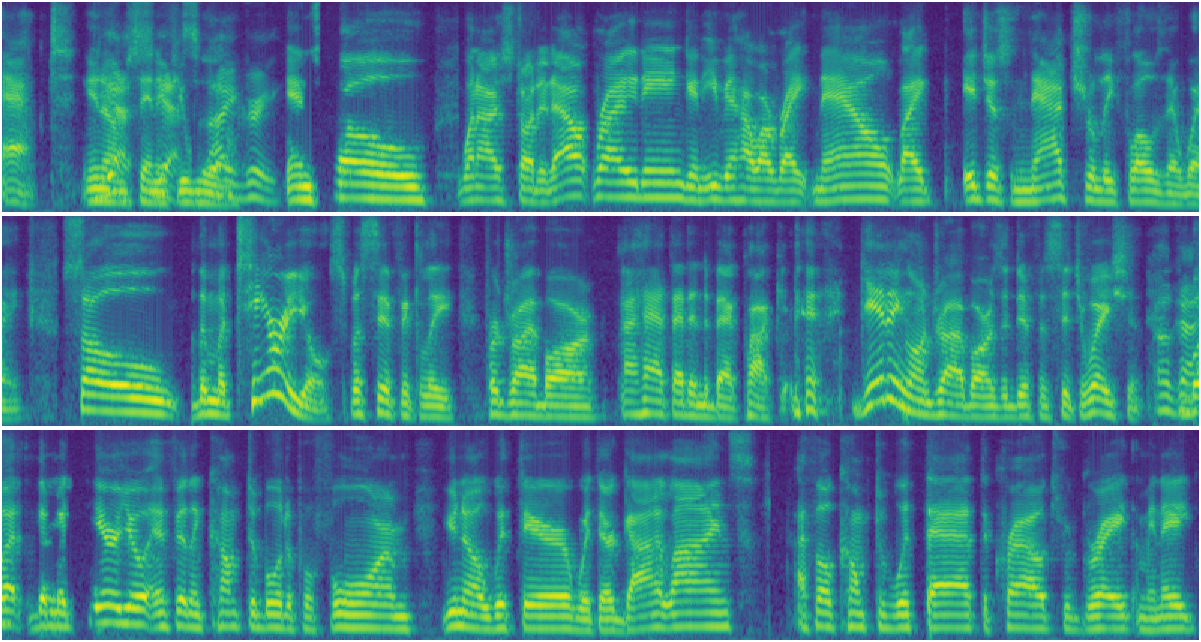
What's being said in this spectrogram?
act. You know what I'm Yes, saying, if yes, you will. I agree. And so when I started out writing and even how I write now, like it just naturally flows that way. So the material specifically for Drybar, I had that in the back pocket. Getting on Drybar is a different situation. Okay. But the material and feeling comfortable to perform, you know, with their with their guidelines. I felt comfortable with that. The crowds were great. I mean, they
